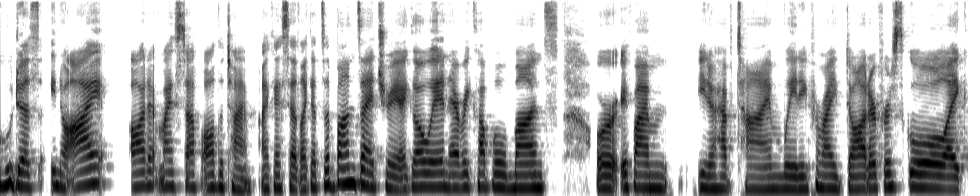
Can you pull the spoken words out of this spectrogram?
who does, you know, I audit my stuff all the time. Like I said, like it's a bonsai tree. I go in every couple months, or if I'm, you know, have time waiting for my daughter for school, like,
